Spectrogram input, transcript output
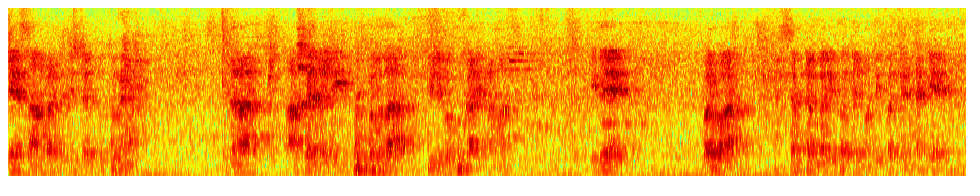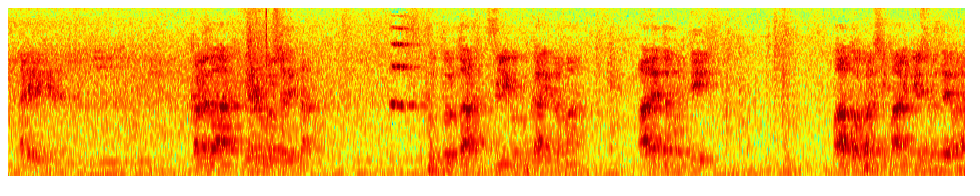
ವಿಜಯ ಸಾಮ್ರಾಜ್ಯ ರಿಜಿಸ್ಟರ್ ಪುತ್ತೂರು ಇದರ ಆಶ್ರಯದಲ್ಲಿ ಪುತ್ತೂರದ ಪಿಲಿಗೊಪ್ಪು ಕಾರ್ಯಕ್ರಮ. ಇದೇ ಬರುವ ಸೆಪ್ಟೆಂಬರ್ ಇಪ್ಪತ್ತೇಳು ಮತ್ತು ಇಪ್ಪತ್ತೆಂಟಕ್ಕೆ ನಡೆಯಲಿದೆ ಕಳೆದ ಎರಡು ವರ್ಷದಿಂದ ಪುತ್ತೂರದ ಬಿಳಿಗೊಪ್ಪು ಕಾರ್ಯಕ್ರಮ. ಆರಾಧ್ಯ ಮೂರ್ತಿ ಮಾಲಿಕೇಶ್ವರ ದೇವರ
